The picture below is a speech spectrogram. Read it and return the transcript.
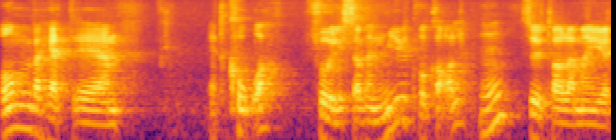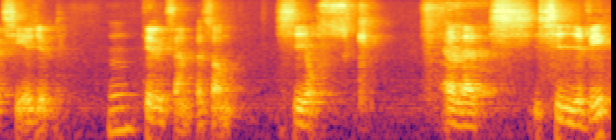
om vad heter det, ett K följs av en mjuk vokal Mm. så uttalar man ju ett K-ljud. Till exempel som kiosk eller ki- kiwi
